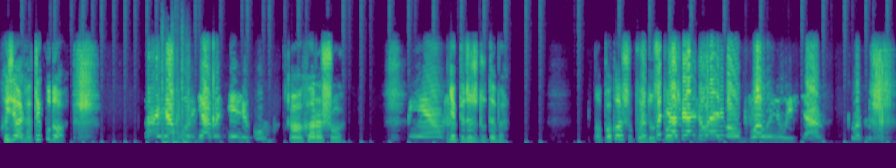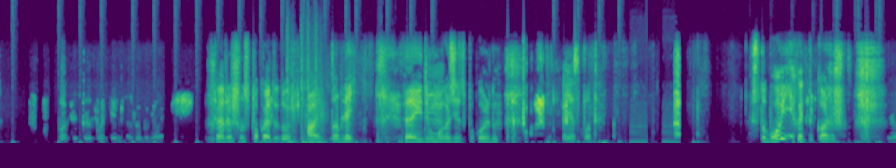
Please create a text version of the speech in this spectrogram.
Хозяйна, ти куди? А, я, в- я за телеком. А, хорошо. Я підожду тебе. А поки що пойду Господи, спати. опять двері обвалились, а? Ладно. Пофіг, потім зроблю. Хорошо, спокійно дощ. Ай, да, блядь. Е, Йди в магазин спокійно. А я спати. З тобою їхати, ти кажеш? Ну,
